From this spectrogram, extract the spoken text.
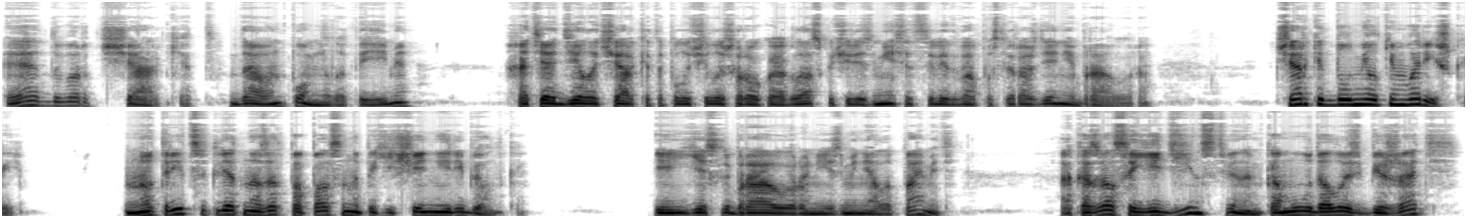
Эдвард Чаркет. Да, он помнил это имя, хотя дело Чаркета получило широкую огласку через месяц или два после рождения Брауэра. Чаркет был мелким воришкой, но 30 лет назад попался на похищение ребенка. И если Брауэру не изменяла память, оказался единственным, кому удалось бежать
